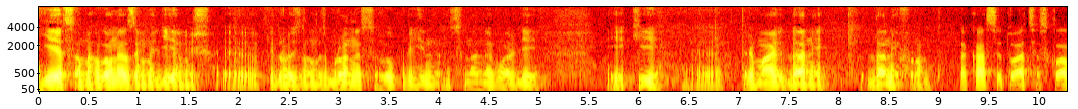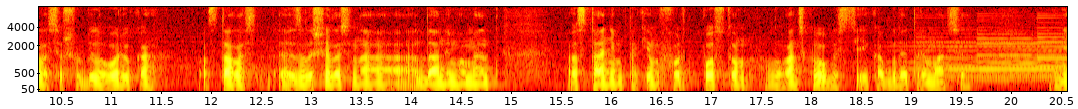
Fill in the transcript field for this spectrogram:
Є саме головне взаємодія між е, підрозділами Збройних сил України, Національної гвардії, які е, тримають даний, даний фронт. Така ситуація склалася, що Білогорівка осталась, залишилось залишилася на даний момент останнім таким фортпостом Луганської області, яка буде триматися не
